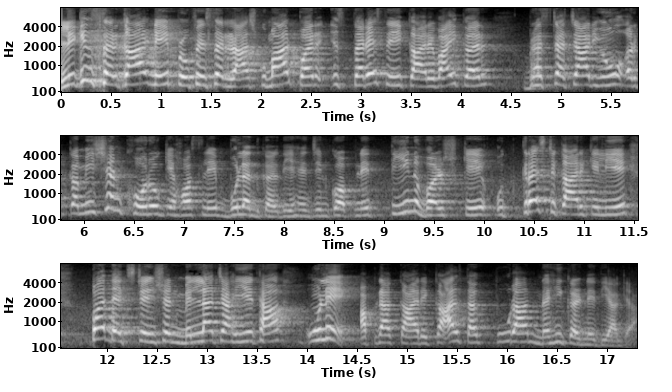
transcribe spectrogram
लेकिन सरकार ने प्रोफेसर राजकुमार पर इस तरह से कार्रवाई कर भ्रष्टाचारियों और कमीशन खोरों के हौसले बुलंद कर दिए हैं, जिनको अपने तीन वर्ष के उत्कृष्ट कार्य के लिए पद एक्सटेंशन मिलना चाहिए था, उन्हें अपना कार्यकाल तक पूरा नहीं करने दिया गया।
